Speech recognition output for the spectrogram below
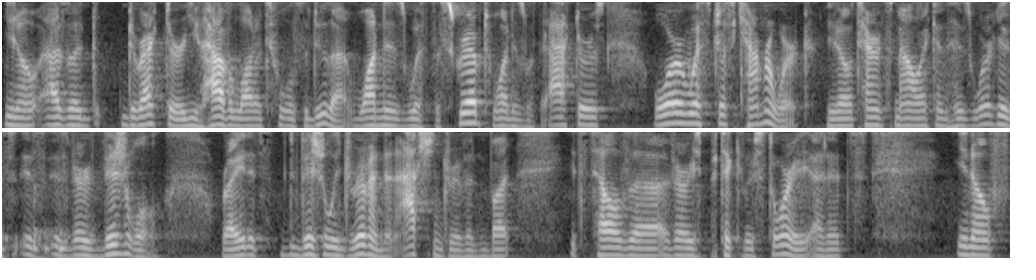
you know, as a d- director, you have a lot of tools to do that. One is with the script, one is with the actors, or with just camera work. You know, Terrence Malick and his work is, is, is very visual, right? It's visually driven and action driven, but it tells a, a very particular story. And it's, you know, f-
